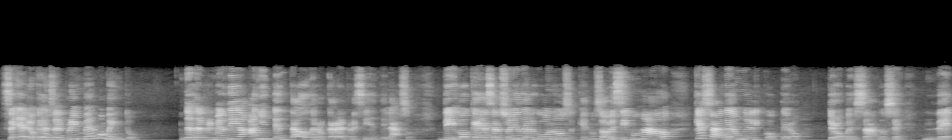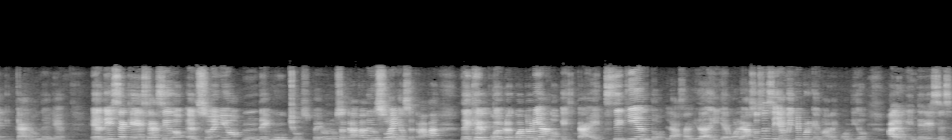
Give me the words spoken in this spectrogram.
señaló que desde el primer momento desde el primer día han intentado derrocar al presidente Lazo. Dijo que es el sueño de algunos, que no sabe si mojado, que salga un helicóptero tropezándose de Carondelet. Él dice que ese ha sido el sueño de muchos, pero no se trata de un sueño, se trata de que el pueblo ecuatoriano está exigiendo la salida de Guillermo Lazo sencillamente porque no ha respondido a los intereses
